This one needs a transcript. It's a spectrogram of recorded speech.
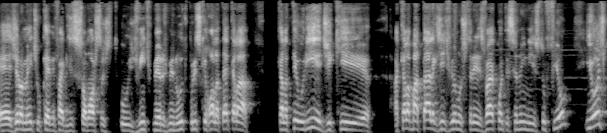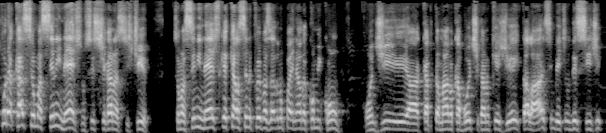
É, geralmente o Kevin Feige só mostra os, os 20 primeiros minutos, por isso que rola até aquela, aquela teoria de que aquela batalha que a gente viu nos trailers vai acontecer no início do filme. E hoje, por acaso, é uma cena inédita, não sei se chegaram a assistir. Isso é uma cena inédita, que é aquela cena que foi vazada no painel da Comic Con, onde a Capitã Marvel acabou de chegar no QG e tá lá, e simplesmente decide.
